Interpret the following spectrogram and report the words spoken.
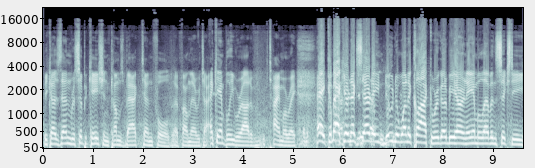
Because then reciprocation comes back tenfold i found that every time. I can't believe we're out of time already. Hey come back here next saturday noon to 1 o'clock. We're going to be here on am 1160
